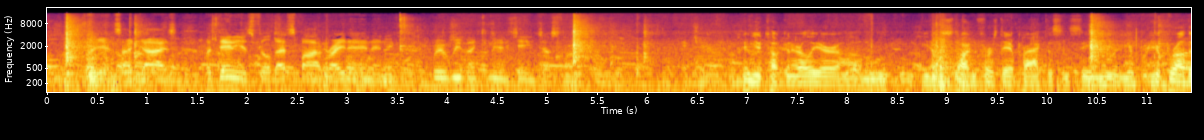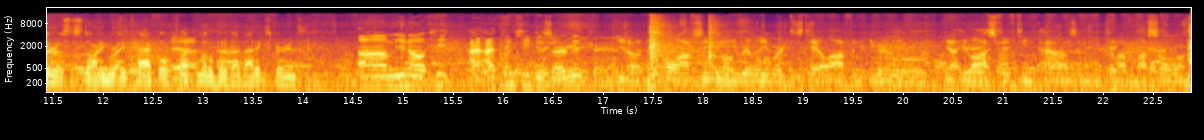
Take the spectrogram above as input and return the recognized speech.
of three inside guys. But Danny has filled that spot right in, and we, we've been communicating just fine. And you're talking earlier, um, you know, starting first day of practice and seeing your, your brother as the starting right tackle. Talk Yeah. a little bit about that experience. Um, you know, he I, I think he deserved it. You know, this whole offseason he really worked his tail off and he really you know, he lost 15 pounds and he put on muscle and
